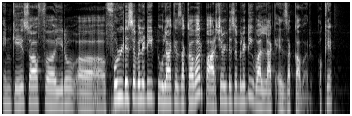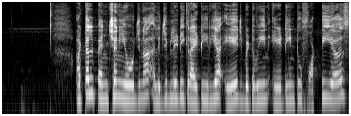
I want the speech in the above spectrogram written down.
In case of, uh, you know, uh, full disability, 2 lakh is the cover. Partial disability, 1 lakh is the cover. Okay. Atal Pension Yojana eligibility criteria age between 18 to 40 years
